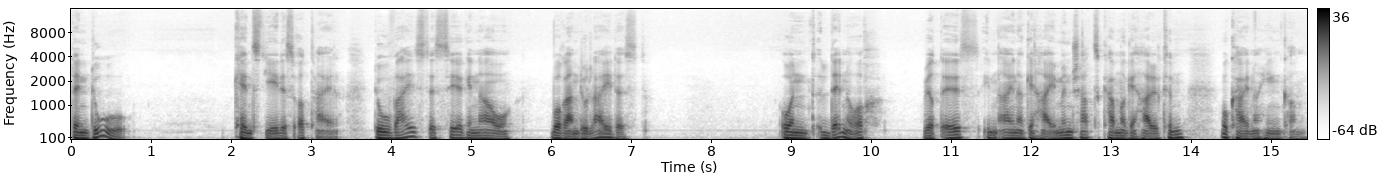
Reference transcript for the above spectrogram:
Denn du kennst jedes Urteil. Du weißt es sehr genau, woran du leidest. Und dennoch wird es in einer geheimen Schatzkammer gehalten, wo keiner hinkommt.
